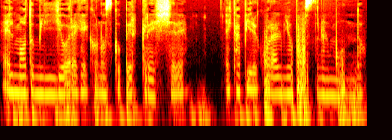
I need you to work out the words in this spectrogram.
è il modo migliore che conosco per crescere e capire qual è il mio posto nel mondo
